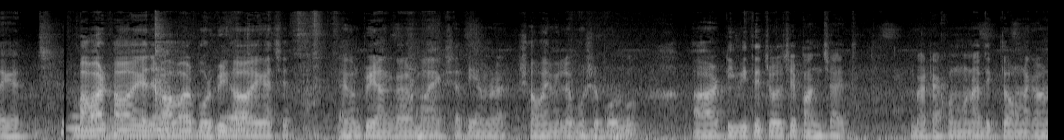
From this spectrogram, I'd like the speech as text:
থেকে। বাবার খাওয়া হয়ে গেছে, বাবার বরফির খাওয়া হয়ে গেছে। এখন প্রিয়াঙ্কা আর মা একসাথেই আমরা সবাই মিলে বসে পড়ব। আর টিভিতে চলছে পঞ্চায়েত। বাট এখন মনে হয় দেখতে পাবো না কারণ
